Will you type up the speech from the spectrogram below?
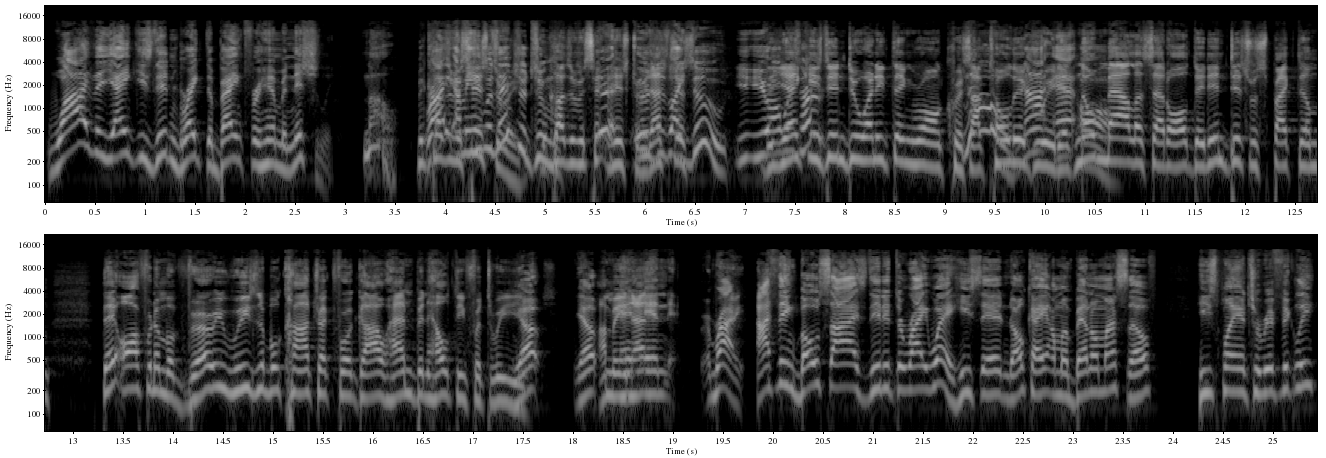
why the Yankees didn't break the bank for him initially. No. Because right? I mean, history. he was injured too because of his yeah, history. That's just like, dude, you, the Yankees hurt. didn't do anything wrong, Chris. No, I totally agree. There's no all. malice at all. They didn't disrespect him. They offered him a very reasonable contract for a guy who hadn't been healthy for three years. Yep, yep. I mean, and, that, and right. I think both sides did it the right way. He said, "Okay, I'm gonna bet on myself." He's playing terrifically.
